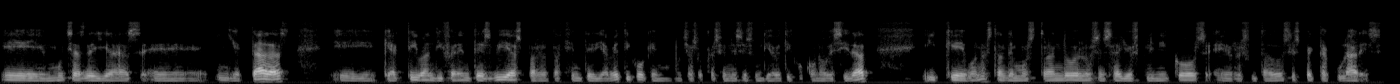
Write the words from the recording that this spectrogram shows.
eh, muchas de ellas eh, inyectadas, eh, que activan diferentes vías para el paciente diabético, que en muchas ocasiones es un diabético con obesidad, y que bueno, están demostrando en los ensayos clínicos eh, resultados espectaculares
